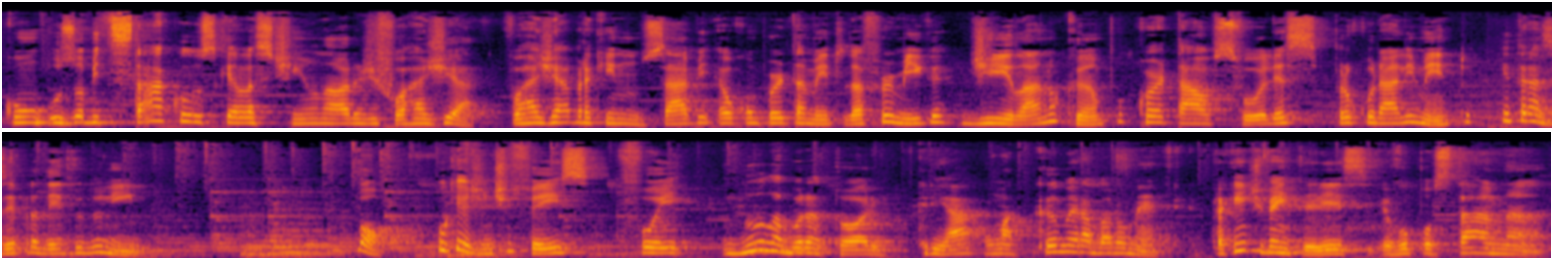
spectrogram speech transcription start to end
com os obstáculos que elas tinham na hora de forragear. Forragear, para quem não sabe, é o comportamento da formiga de ir lá no campo, cortar as folhas, procurar alimento e trazer para dentro do ninho. Bom, o que a gente fez foi no laboratório criar uma câmera barométrica. Para quem tiver interesse, eu vou postar na,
